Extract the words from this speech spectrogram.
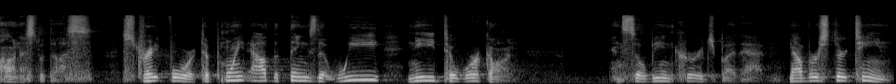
honest with us, straightforward, to point out the things that we need to work on. And so be encouraged by that. Now, verse 13.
